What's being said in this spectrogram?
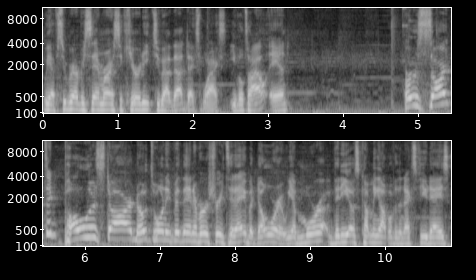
We have Super Heavy Samurai Security. Too bad that deck's waxed. Evil Tile and Earth's Arctic Polar Star. No 25th anniversary today, but don't worry. We have more videos coming up over the next few days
